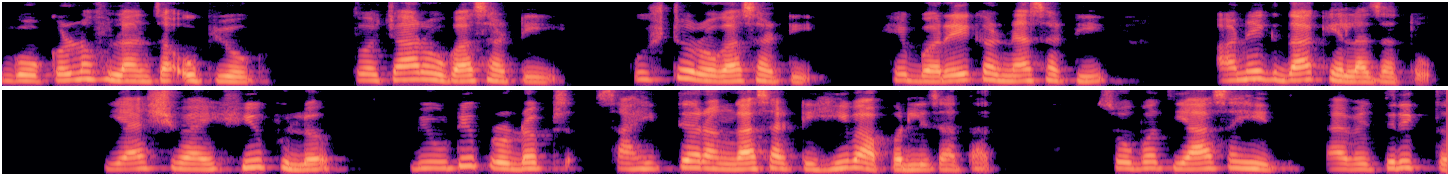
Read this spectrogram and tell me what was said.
गोकर्ण फुलांचा उपयोग त्वचा रोगासाठी कुष्ठरोगासाठी हे बरे करण्यासाठी अनेकदा केला जातो. याशिवाय ही फुलं ब्युटी प्रोडक्ट्स साहित्य रंगासाठीही वापरली जातात. सोबत यासहित या व्यतिरिक्त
